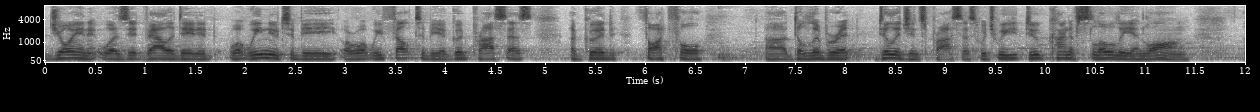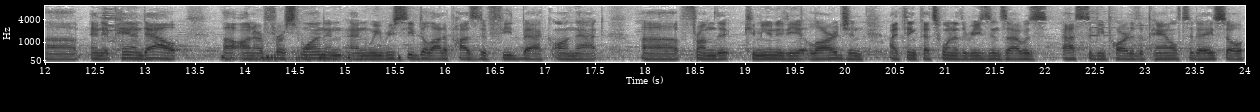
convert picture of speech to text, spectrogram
joy in it was it validated what we knew to be or what we felt to be a good process, a good, thoughtful, uh, deliberate diligence process, which we do kind of slowly and long. Uh, and it panned out uh, on our first one, and, and we received a lot of positive feedback on that uh, from the community at large. And I think that's one of the reasons I was asked to be part of the panel today. So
